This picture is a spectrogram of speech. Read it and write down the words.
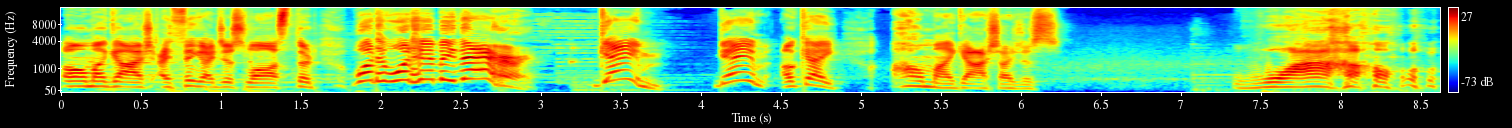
Oh my gosh, I think I just lost third. What, what hit me there? Game, game, okay. Oh my gosh, I just, wow.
